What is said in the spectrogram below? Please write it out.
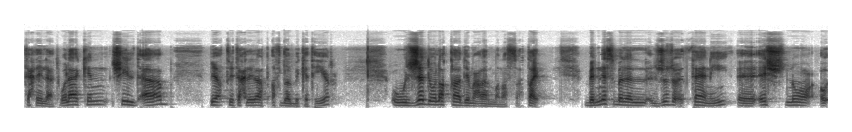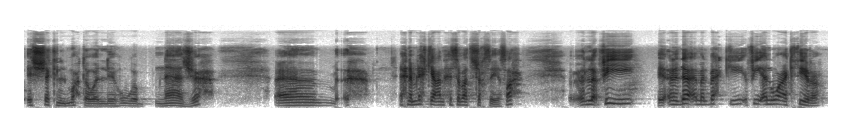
تحليلات. ولكن شيلد أب بيعطي تحليلات أفضل بكثير والجدولة قادمة على المنصة. طيب بالنسبة للجزء الثاني آه، إيش نوع أو إيش شكل المحتوى اللي هو ناجح؟ إحنا بنحكي عن حسابات الشخصية صح؟ هلا في أنا دائما بحكي في أنواع كثيرة. آه،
